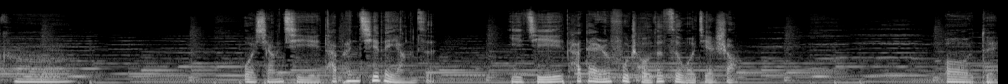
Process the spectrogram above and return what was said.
可。”我想起他喷漆的样子，以及他待人复仇的自我介绍。哦，对，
